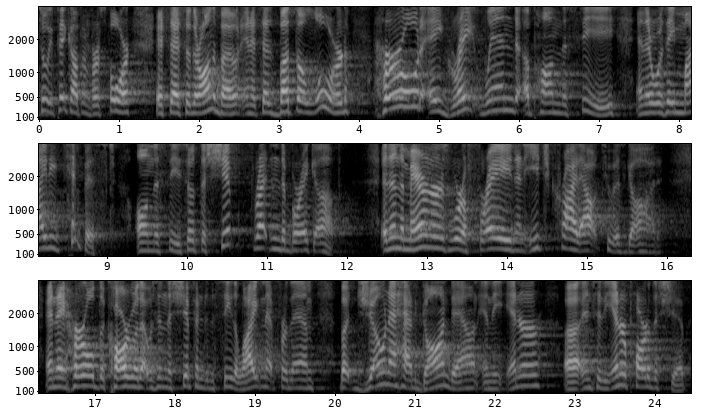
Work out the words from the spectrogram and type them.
so we pick up in verse 4. It says, So they're on the boat, and it says, But the Lord hurled a great wind upon the sea, and there was a mighty tempest on the sea, so the ship threatened to break up. And then the mariners were afraid, and each cried out to his God. And they hurled the cargo that was in the ship into the sea to lighten it for them. But Jonah had gone down in the inner, uh, into the inner part of the ship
